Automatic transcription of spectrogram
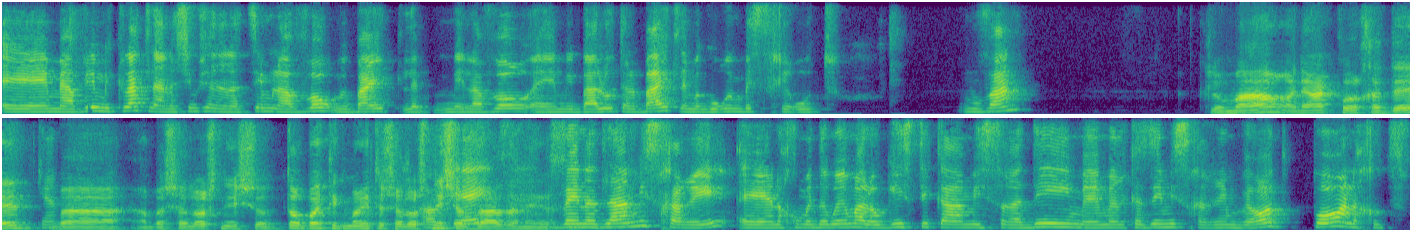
אה, מהווים מקלט לאנשים שנאלצים לעבור מבית, לעבור אה, מבעלות על בית למגורים בשכירות. מובן? כלומר, אני רק פה אחדד, כן. ב- בשלוש נישות, טוב בואי תגמרי את השלוש אוקיי. נישות ואז אני אעשה. ונדל"ן מסחרי, אה, אנחנו מדברים על לוגיסטיקה, משרדים, אה, מרכזים מסחריים ועוד. פה אנחנו צפ-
